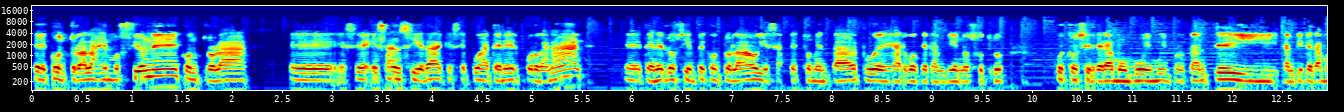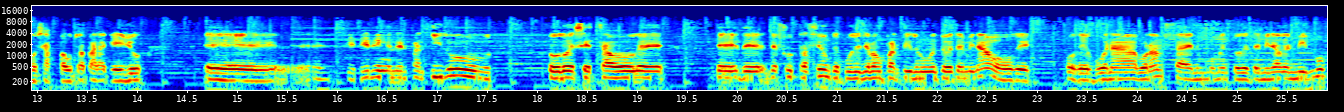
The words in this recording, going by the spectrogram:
eh, controlar las emociones, controlar eh, esa ansiedad que se pueda tener por ganar, eh, tenerlo siempre controlado y ese aspecto mental, pues es algo que también nosotros pues consideramos muy, muy importante y también le damos esas pautas para que ellos eh, que tienen en el partido todo ese estado de, de, frustración que puede llevar un partido en un momento determinado o de, o de buena bonanza en un momento determinado del mismo,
